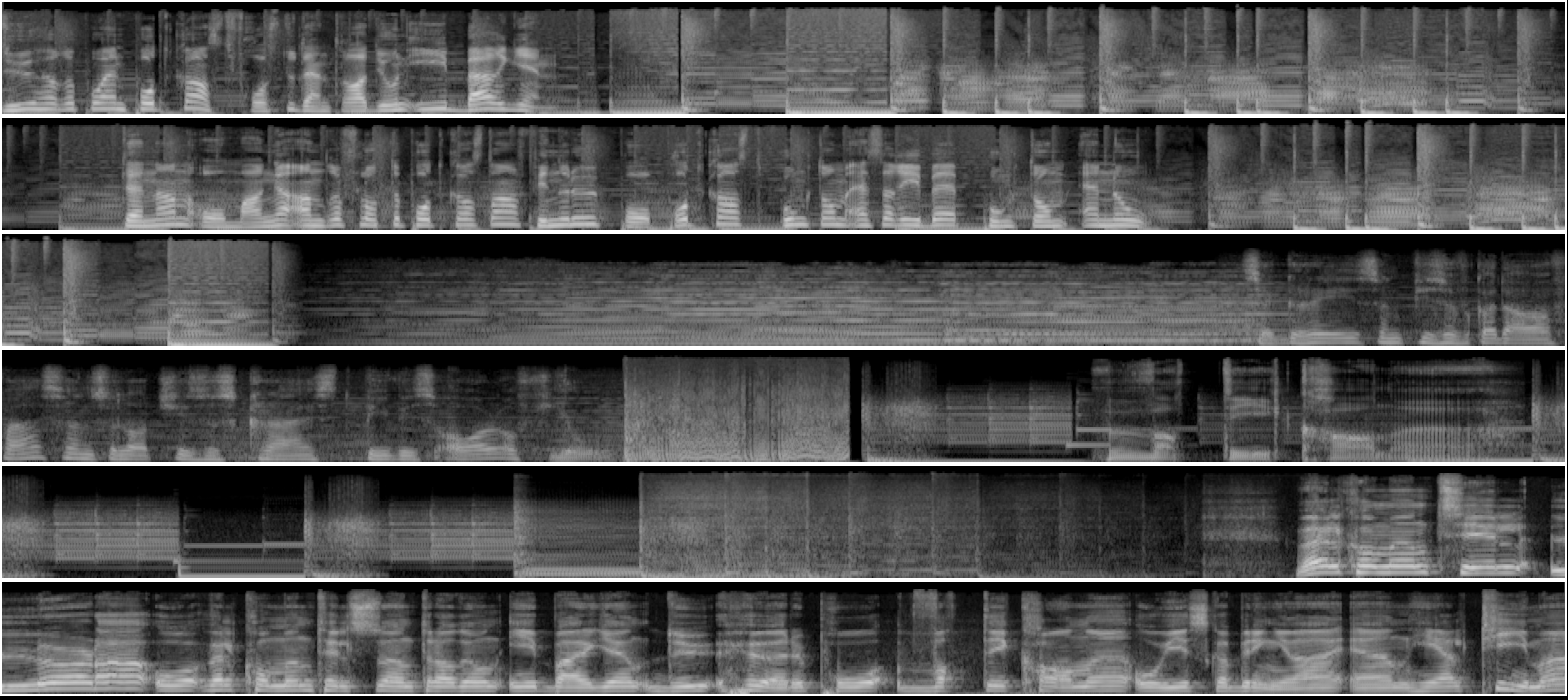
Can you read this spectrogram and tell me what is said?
Du hører på en podkast fra Studentradioen i Bergen. Denne og mange andre flotte podkaster finner du på podkast.srib.no. The grace and peace of God our Father and the Lord Jesus Christ be with all of you. Vatikanet. Velkommen til lørdag, og velkommen til Studentradioen i Bergen. Du hører på Vatikanet, og vi skal bringe deg en hel time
